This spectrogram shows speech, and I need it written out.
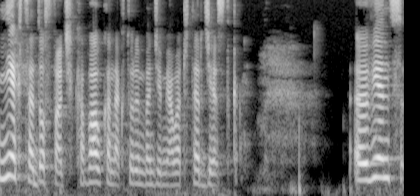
nie chce dostać kawałka, na którym będzie miała 40. E, Więc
